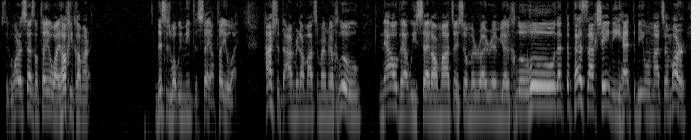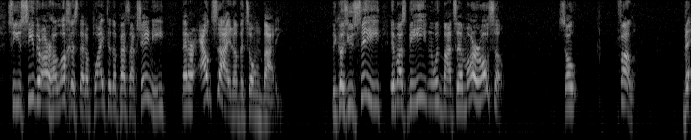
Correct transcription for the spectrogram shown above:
So the Gemara says, "I'll tell you why." Hachi This is what we mean to say. I'll tell you why. Now that we said al matzah so yechluhu that the Pesach Sheni had to be um matzah mar, so you see there are halachas that apply to the Pesach Sheni that are outside of its own body, because you see it must be eaten with matzah mar also. So follow the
